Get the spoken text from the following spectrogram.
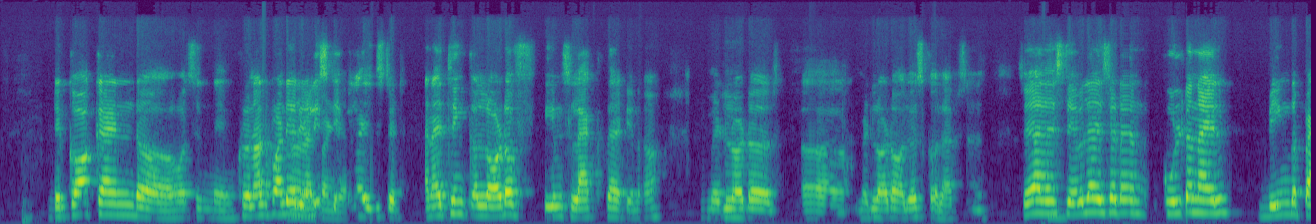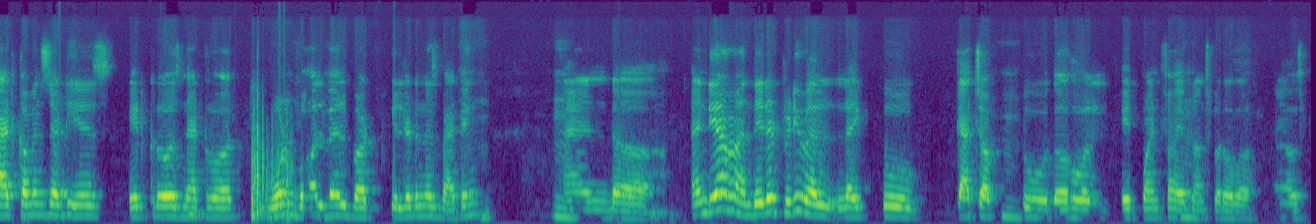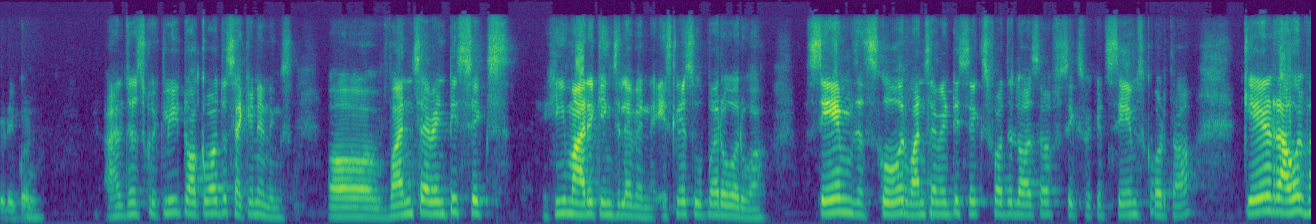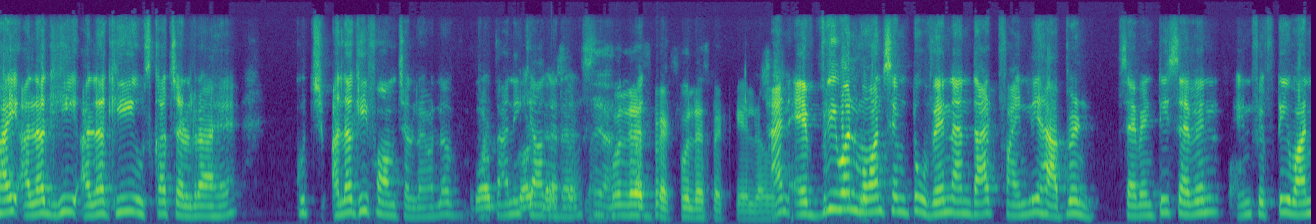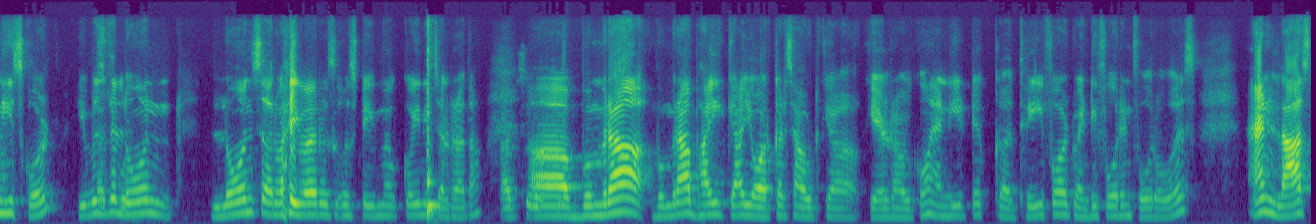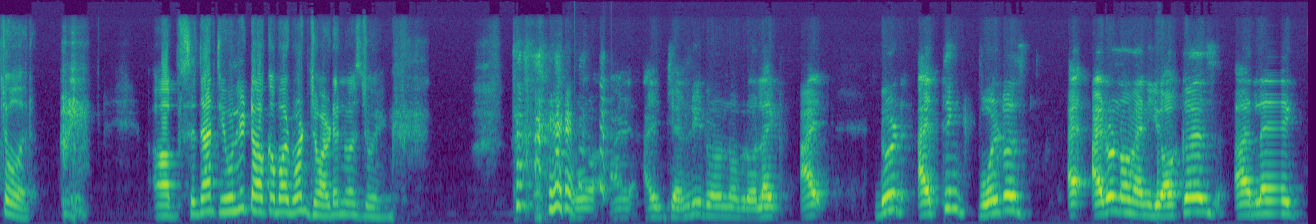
De Kock and uh, what's his name, Krunal Pandya Krunal really Pandya. stabilized it, and I think a lot of teams lack that, you know, middle order, uh, middle order always collapses. So yeah, they stabilized it, and Coulter Nile, being the Pat Cummins that he is, eight crores net worth, won't ball well, but killed it in his batting Hmm. and uh, and yeah man they did pretty well like to catch up Hmm. to the whole 8.5 Hmm. runs per over that was pretty good. I'll just quickly talk about the second innings. Uh, 176 ही मारे Kings 11 ने इसलिए super over हुआ same score 176 for the loss of six wicket same score था KL Rahul भाई अलग ही अलग ही उसका चल रहा है कुछ अलग ही फॉर्म चल रहा है मतलब पता नहीं क्या कर रहा है full respect full respect KL Rahul and everyone wants him to win and that finally happened 77 in 51 he scored he was That's the good. lone lone survivor उस उस टीम में कोई नहीं चल रहा था। बुमराह बुमराह भाई क्या यॉर्कर से आउट किया के राहुल को and he took three for twenty four in four overs and last over Siddharth you only talk about what Jordan was doing I generally don't know bro like I dude I think Boult was I don't know man yorkers are like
